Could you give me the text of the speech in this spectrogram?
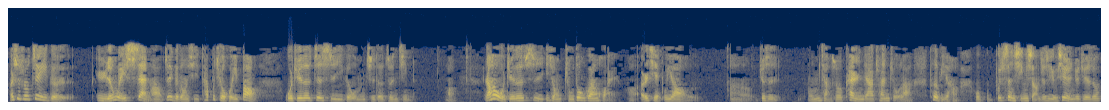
而是说这一个与人为善啊，这个东西他不求回报，我觉得这是一个我们值得尊敬的啊。然后我觉得是一种主动关怀啊，而且不要。呃，就是我们讲说看人家穿着啦，特别哈，我不不甚欣赏。就是有些人就觉得说，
